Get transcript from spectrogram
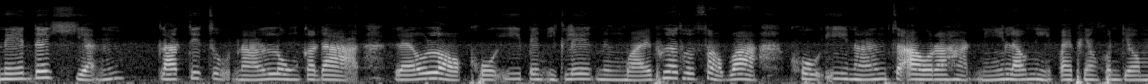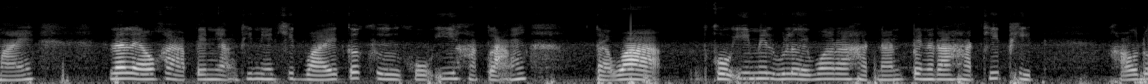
เนทได้เขียน ลัติจูดนั้นลงกระดาษ แล้วหลอกโคอี้เป็นอีกเลขหนึ่งไว้เพื่อทดสอบว่าโคอี้นั้นจะเอารหัสนี้แล้วหนีไปเพียงคนเดียวไหม และแล้วค่ะเป็นอย่างที่เนทคิดไว้ก็คือโคอี้หักหลัง แต่ว่าโคอี้ไม่รู้เลยว่ารหัสนั้นเป็นรหัสที่ผิด เขาโด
